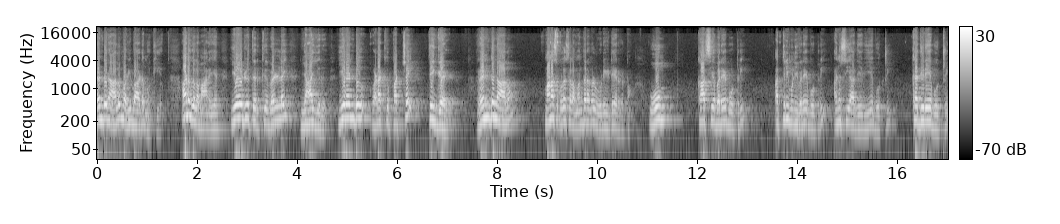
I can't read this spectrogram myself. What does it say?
ரெண்டு நாளும் வழிபாடு முக்கியம். அனுகூலமான எண் ஏழு தெற்கு வெள்ளை ஞாயிறு. இரண்டு வடக்கு பச்சை திங்கள். ரெண்டு நாளும் மனசுக்குள்ளே சில மந்திரங்கள் ஓடிக்கிட்டே இருக்கட்டும். ஓம் காசியபரே போற்றி அத்திரிமுனிவரே போற்றி அனுசுயா தேவியே போற்றி கதிரே போற்றி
